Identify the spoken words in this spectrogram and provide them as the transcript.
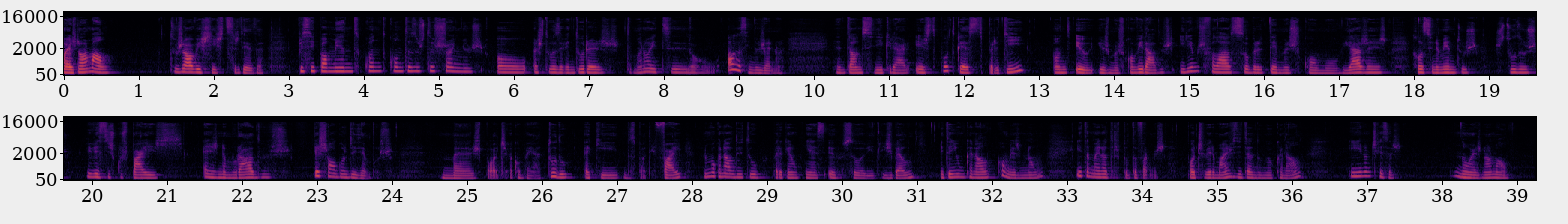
Não és normal. Tu já ouviste isto, de certeza. Principalmente quando contas os teus sonhos ou as tuas aventuras de uma noite ou algo assim do género. Então decidi criar este podcast para ti, onde eu e os meus convidados iríamos falar sobre temas como viagens, relacionamentos, estudos, vivências com os pais, ex-namorados. Estes são alguns exemplos. Mas podes acompanhar tudo aqui no Spotify, no meu canal do YouTube. Para quem não conhece, eu sou a Beatriz Belo e tenho um canal com o mesmo nome e também noutras plataformas. Podes ver mais visitando o meu canal e não te esqueças, não és normal.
